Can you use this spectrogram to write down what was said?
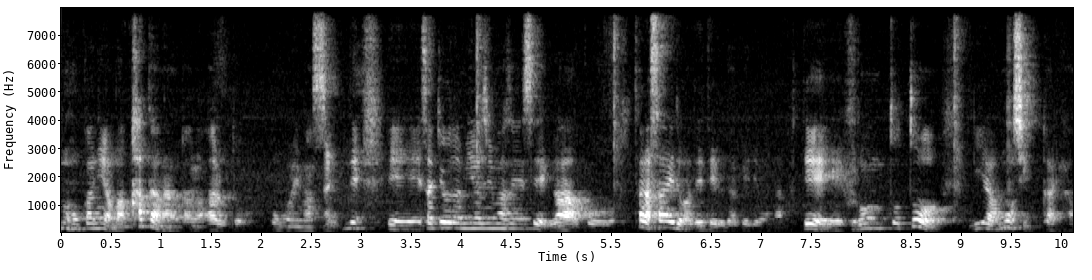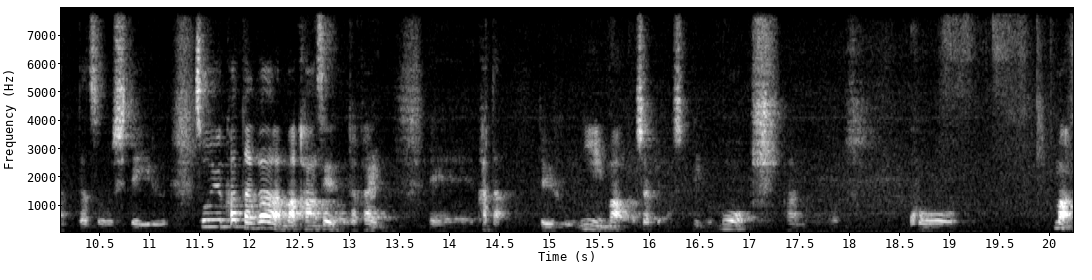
の他には、まあ、肩なんかがあると思います。はいでえー先ほど宮島先生がこうただサイドが出てるだけではなくてえーフロントとリアもしっかり発達をしているそういう方が、まあ、完成度の高い、えー方というふうに、まあ、おっしゃってました。けれどもあのこう、まあ、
